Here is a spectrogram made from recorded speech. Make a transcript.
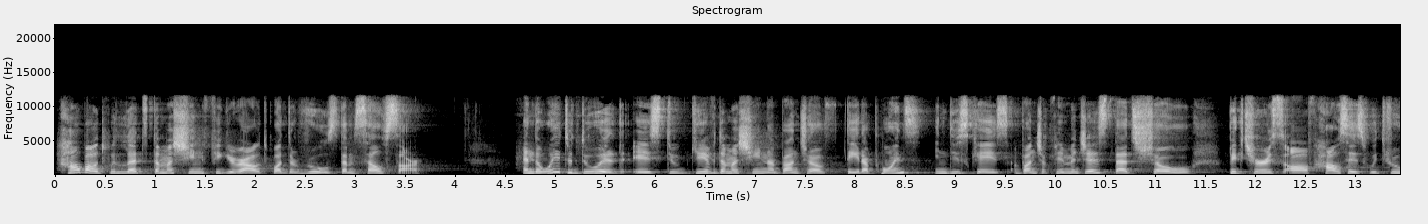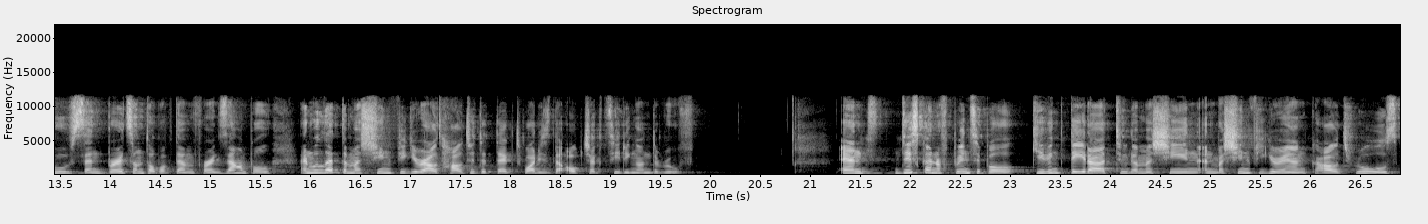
how about we let the machine figure out what the rules themselves are? And the way to do it is to give the machine a bunch of data points, in this case, a bunch of images that show pictures of houses with roofs and birds on top of them, for example, and we let the machine figure out how to detect what is the object sitting on the roof. And this kind of principle, giving data to the machine and machine figuring out rules,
